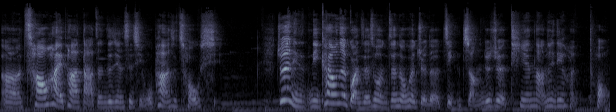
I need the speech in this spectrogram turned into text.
呃，超害怕打针这件事情，我怕的是抽血。就是你，你看到那管子的时候，你真的会觉得紧张，你就觉得天哪，那一定很痛。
